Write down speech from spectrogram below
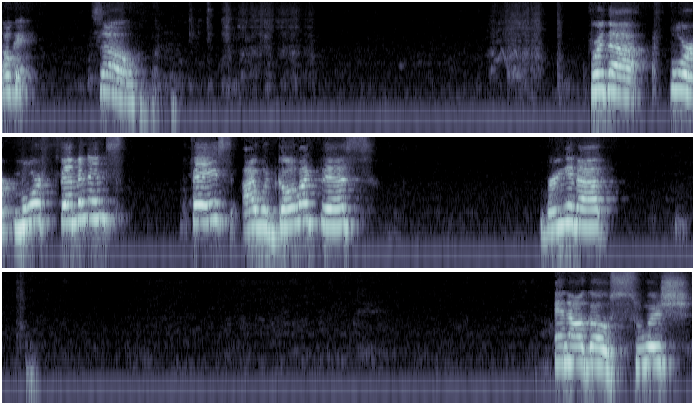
Okay, so for the for more feminine face, I would go like this. Bring it up. And I'll go swish,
